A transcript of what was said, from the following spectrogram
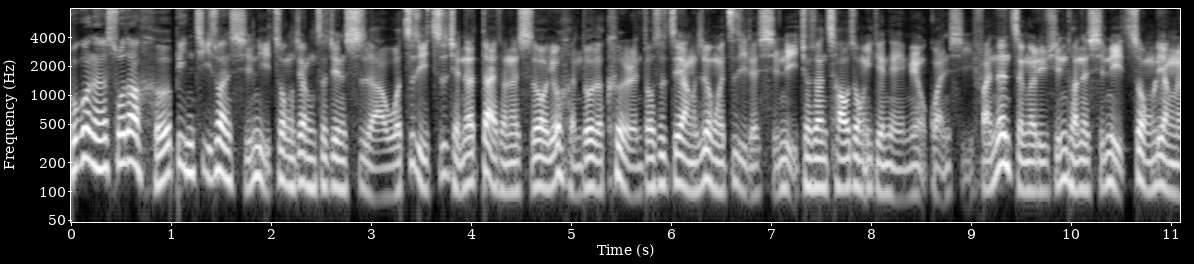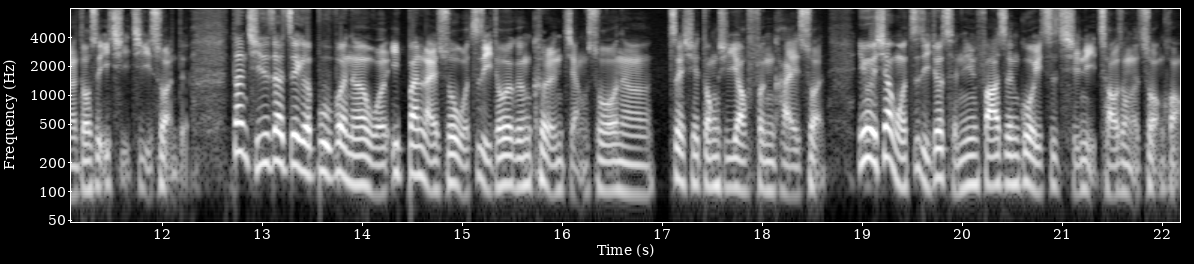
不过呢，说到合并计算行李重量这件事啊，我自己之前在带团的时候，有很多的客人都是这样认为，自己的行李就算超重一点点也没有关系，反正整个旅行团的行李重量呢都是一起计算的。但其实在这个部分呢，我一般来说我自己都会跟客人讲说呢，这些东西要分开算，因为像我自己就曾经发生过一次行李超重的状况，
